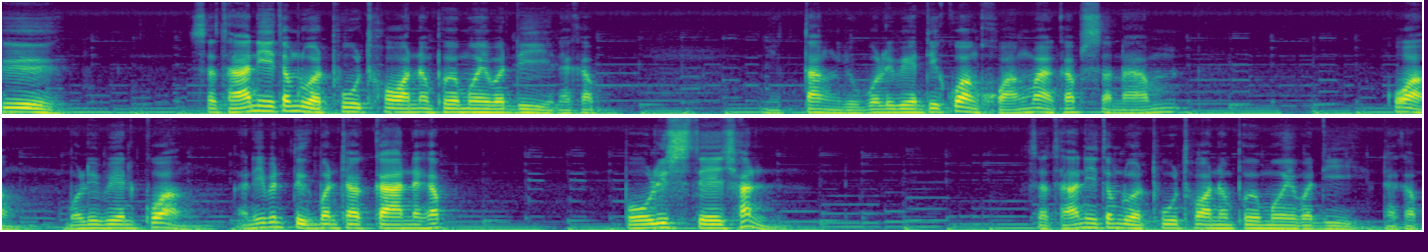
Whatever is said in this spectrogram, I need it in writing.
คือ สถานีตำรวจภูทรอำเภอเมยวดีนะครับตั้งอยู่บริเวณที่กว้างขวางมากครับสนามกว้างบริเวณกว้าง อันนี้เป็นตึกบัญชาการนะครับ police station สถานีตำรวจภูทรอำเภอเมยวดีนะครับ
